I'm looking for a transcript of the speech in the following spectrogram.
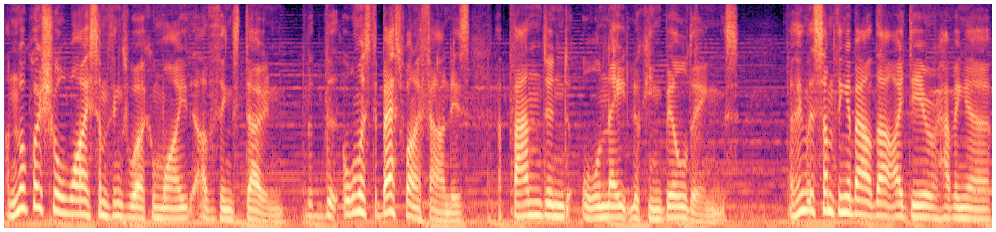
I'm not quite sure why some things work and why other things don't, but the, almost the best one I found is abandoned, ornate looking buildings. I think there's something about that idea of having a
